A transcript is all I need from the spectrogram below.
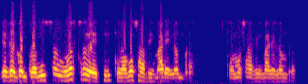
desde el compromiso nuestro de decir que vamos a arrimar el hombro, que vamos a arrimar el hombro.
